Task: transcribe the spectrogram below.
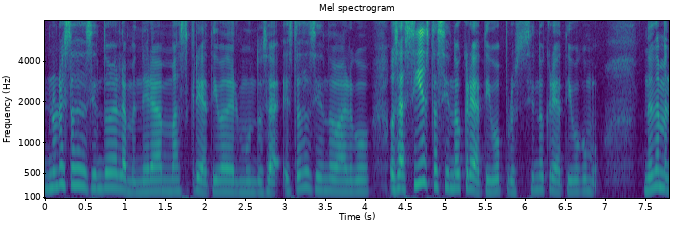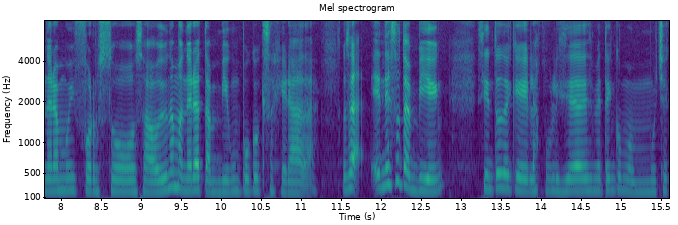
no lo estás haciendo de la manera más creativa del mundo. O sea, estás haciendo algo, o sea, sí estás siendo creativo, pero estás siendo creativo como de una manera muy forzosa o de una manera también un poco exagerada. O sea, en eso también siento de que las publicidades meten como mucha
